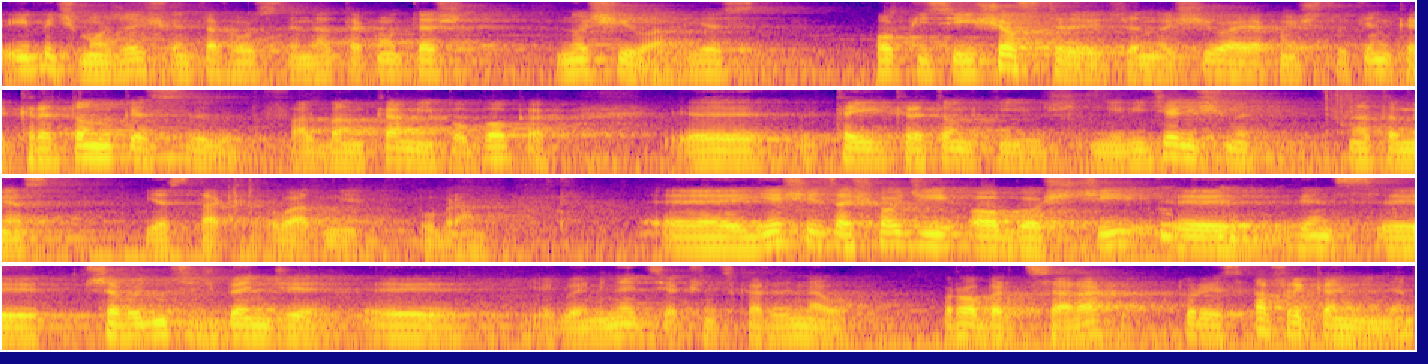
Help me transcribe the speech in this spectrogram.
i być może święta Faustyna taką też nosiła. Jest opis jej siostry, że nosiła jakąś sukienkę, kretonkę z falbankami po bokach. E, tej kretonki już nie widzieliśmy, natomiast jest tak ładnie ubrana. E, jeśli zaś chodzi o gości, e, więc przewodniczyć będzie jego eminencja, ksiądz kardynał Robert Sarach, który jest Afrykaninem,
